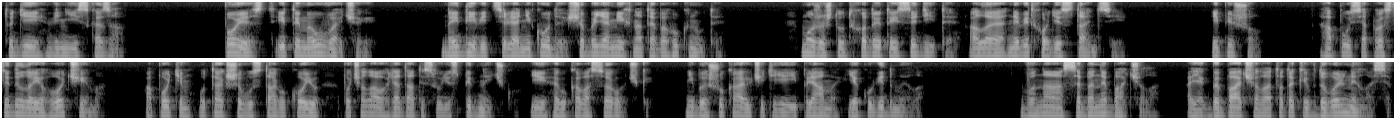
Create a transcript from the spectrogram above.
Тоді він їй сказав Поїзд ітиме увечері. Не йди від ціля нікуди, щоби я міг на тебе гукнути. Можеш тут ходити і сидіти, але не відходь із станції. І пішов. Гапуся прослідила його очима, а потім, утерши вуста рукою, почала оглядати свою спідничку і рукава сорочки, ніби шукаючи тієї плями, яку відмила. Вона себе не бачила, а якби бачила, то таки вдовольнилася б.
